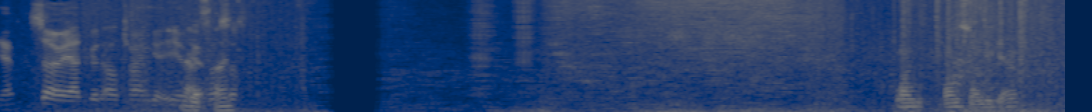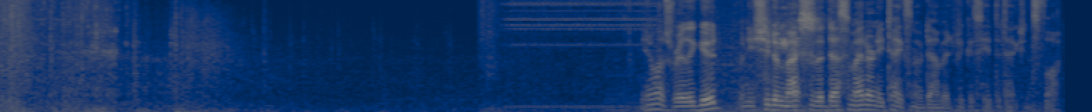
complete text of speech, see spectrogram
Yep. Sorry, Adgood, I'll try and get you. No, a it's fine. One, one zombie down. You know what's really good? When you shoot a max with a decimator and he takes no damage because hit detection's fucked.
